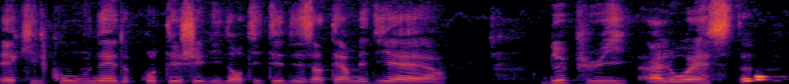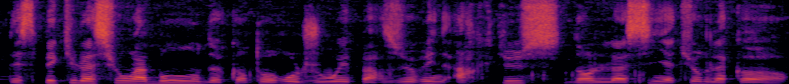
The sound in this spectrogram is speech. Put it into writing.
est qu'il convenait de protéger l'identité des intermédiaires. Depuis, à l'ouest, des spéculations abondent quant au rôle joué par Zurin Arctus dans la signature de l'accord.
